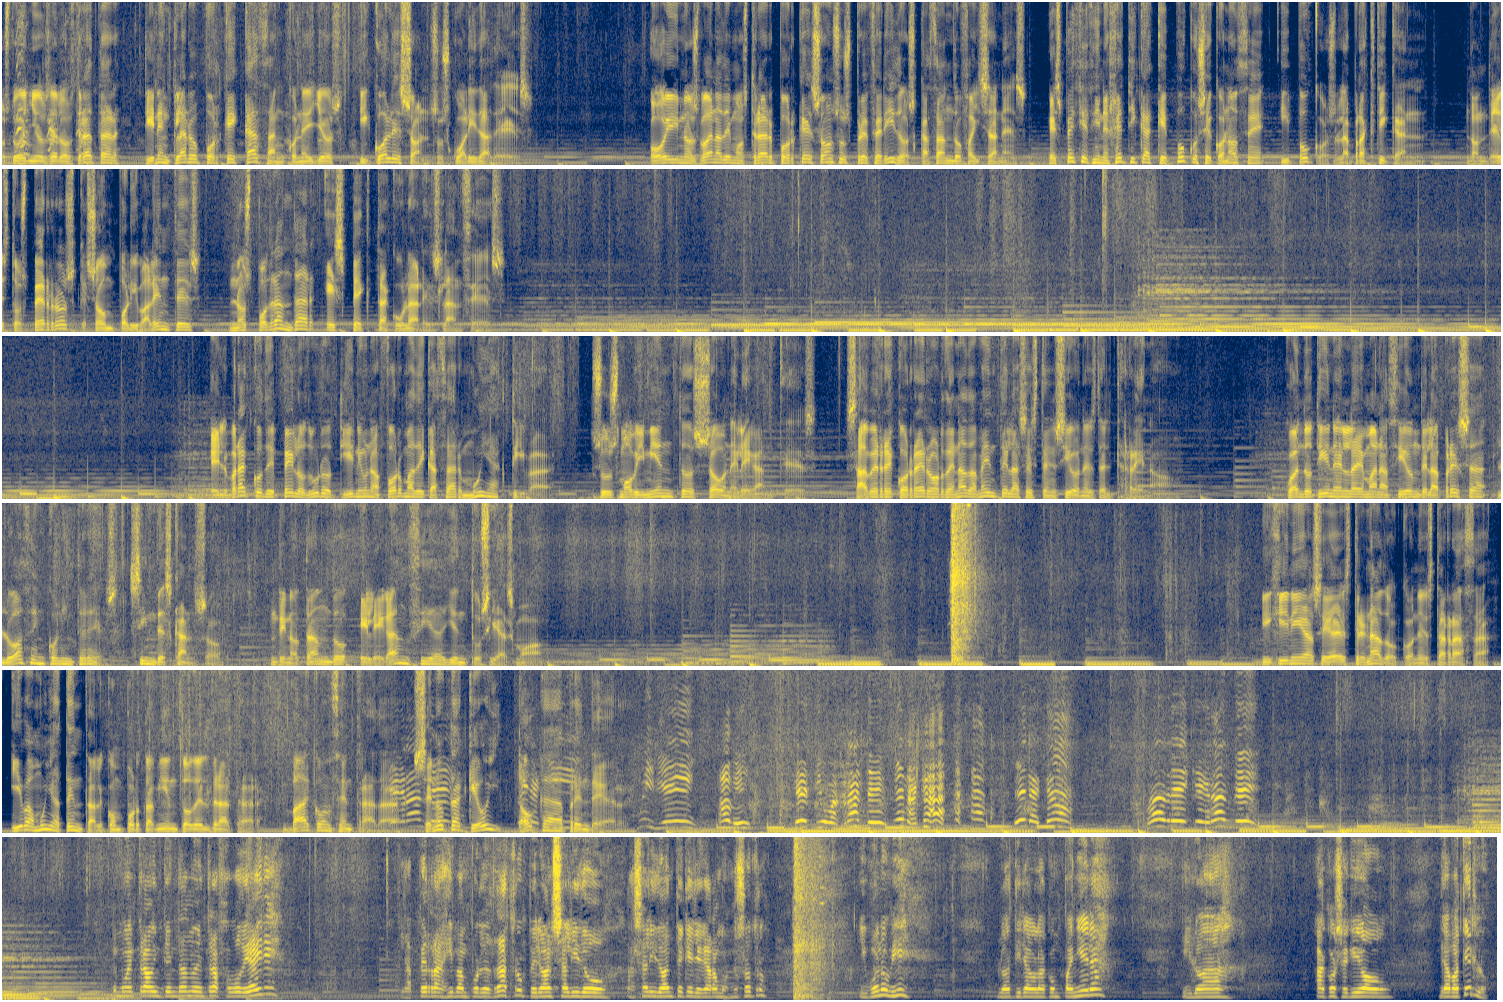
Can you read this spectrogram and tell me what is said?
Los dueños de los Dratar tienen claro por qué cazan con ellos y cuáles son sus cualidades. Hoy nos van a demostrar por qué son sus preferidos cazando faisanes, especie cinegética que poco se conoce y pocos la practican, donde estos perros, que son polivalentes, nos podrán dar espectaculares lances. El braco de pelo duro tiene una forma de cazar muy activa. Sus movimientos son elegantes. Sabe recorrer ordenadamente las extensiones del terreno. Cuando tienen la emanación de la presa, lo hacen con interés, sin descanso, denotando elegancia y entusiasmo. Higinia se ha estrenado con esta raza. Iba muy atenta al comportamiento del Dratar. Va concentrada. Se nota que hoy toca aprender. Muy bien. A ver, qué tío más grande. Ven acá. Ven acá. Madre, qué grande. Hemos entrado intentando entrar a favor de aire. Las perras iban por el rastro, pero han salido, ha salido antes que llegáramos nosotros. Y bueno, bien. Lo ha tirado la compañera y lo ha ha conseguido de abatirlo.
